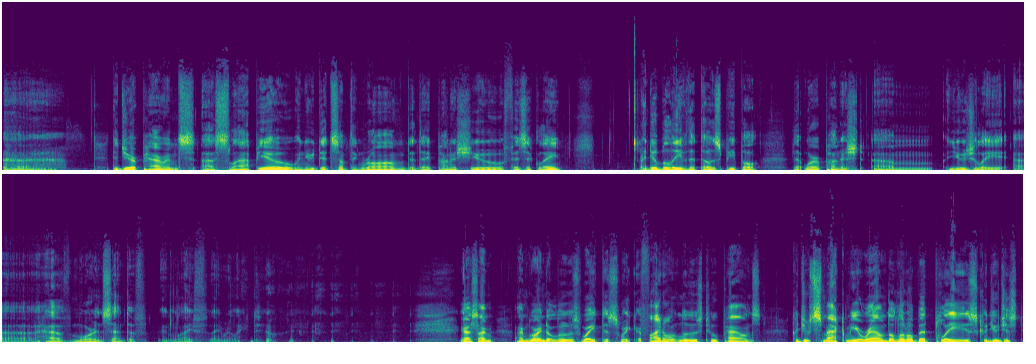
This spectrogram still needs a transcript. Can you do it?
Did your parents uh, slap you when you did something wrong? Did they punish you physically? I do believe that those people that were punished um, usually uh, have more incentive in life. They really do. yes, I'm. I'm going to lose weight this week. If I don't lose two pounds, could you smack me around a little bit, please? Could you just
